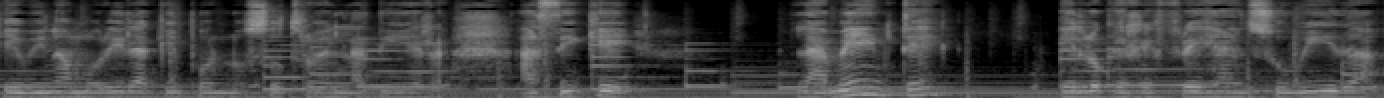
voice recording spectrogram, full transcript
que vino a morir aquí por nosotros en la tierra. Así que la mente es lo que refleja en su vida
